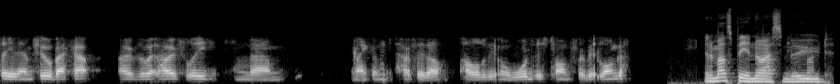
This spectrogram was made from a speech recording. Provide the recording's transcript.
see them fill back up over the wet, hopefully, and um, make them. Hopefully, they'll hold a bit more water this time for a bit longer. And it must be a nice mood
